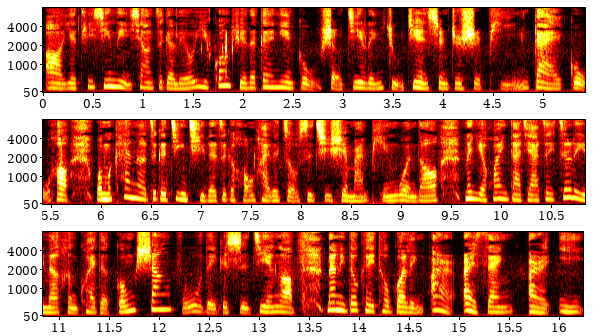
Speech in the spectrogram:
啊，也提醒你，像这个留意光学的概念股、手机零组件，甚至是瓶盖股哈。我们看到，这个近期的这个红海的走势其实也蛮平稳的哦。那也欢迎大家在这里呢。很快的工商服务的一个时间哦，那你都可以透过零二二三二一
